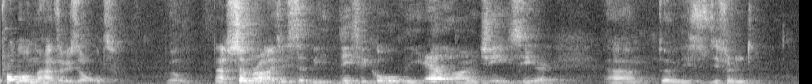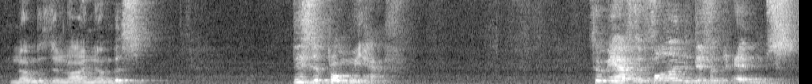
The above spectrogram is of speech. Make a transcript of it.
problem as a result. We'll now summarize this. That we, these we call the Lij's here. Um, so these different numbers, the nine numbers. This is the problem we have. So we have to find the different m's,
